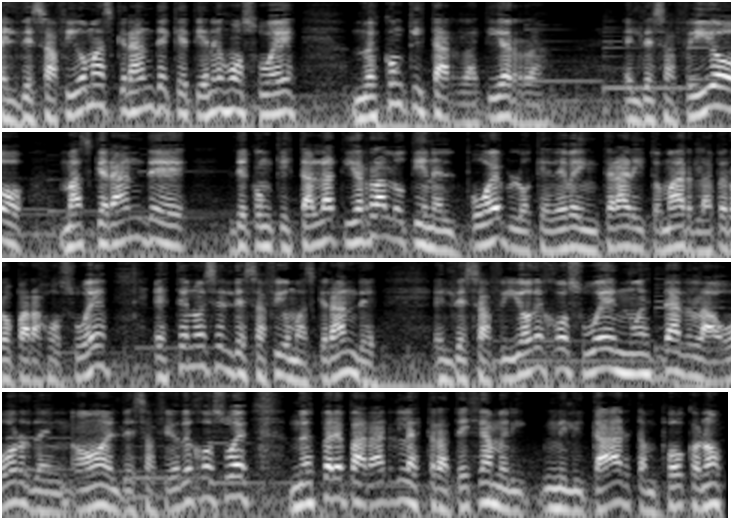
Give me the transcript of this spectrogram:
El desafío más grande que tiene Josué no es conquistar la tierra. El desafío más grande de conquistar la tierra lo tiene el pueblo que debe entrar y tomarla. Pero para Josué, este no es el desafío más grande. El desafío de Josué no es dar la orden, no. El desafío de Josué no es preparar la estrategia militar tampoco, no.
